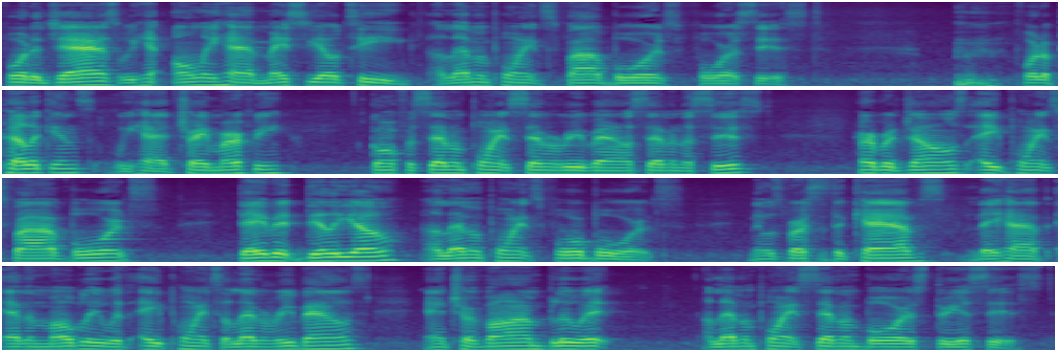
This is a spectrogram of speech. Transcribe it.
For the Jazz, we only had MaCio Teague, 11 points, 5 boards, 4 assists. for the Pelicans, we had Trey Murphy going for 7 points, 7 rebounds, 7 assists. Herbert Jones, 8 points, 5 boards. David Dilio, 11 points, 4 boards. And it was versus the Cavs. They have Evan Mobley with 8 points, 11 rebounds, and Trevon Bluiett, 11 points, 7 boards, 3 assists.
